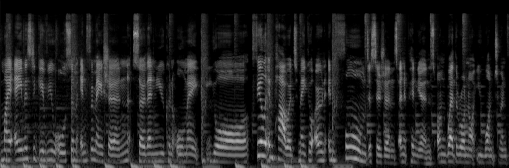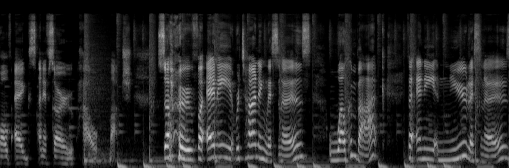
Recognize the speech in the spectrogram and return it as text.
my aim is to give you all some information so then you can all make your feel empowered to make your own informed decisions and opinions on whether or not you want to involve eggs and if so, how much. So, for any returning listeners, welcome back. For any new listeners,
